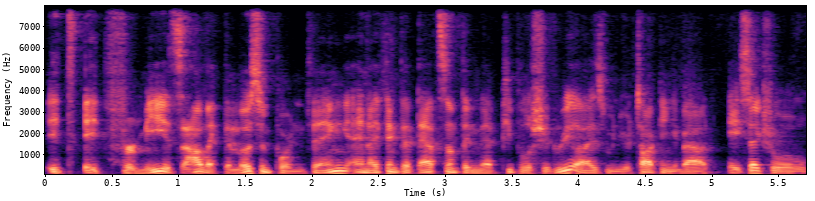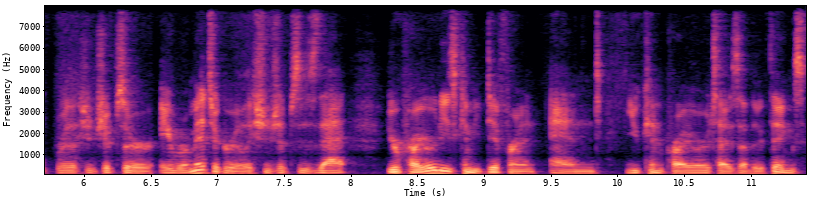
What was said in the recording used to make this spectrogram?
it, it for me it's not like the most important thing and i think that that's something that people should realize when you're talking about asexual relationships or aromantic relationships is that your priorities can be different and you can prioritize other things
